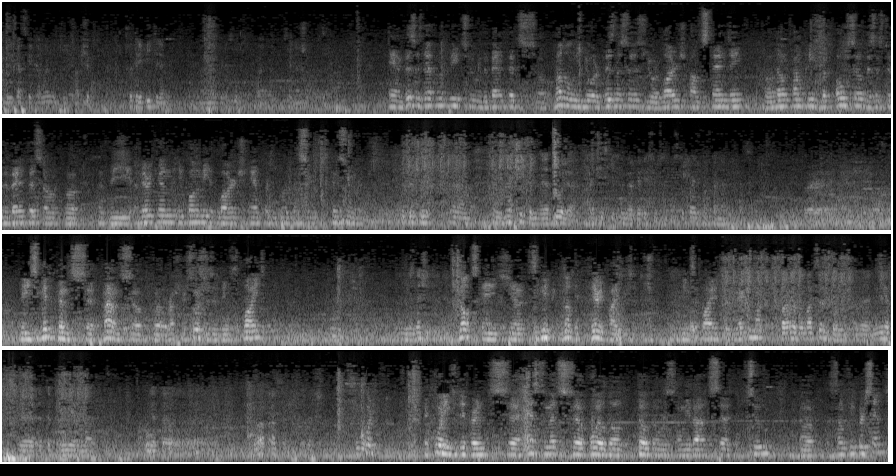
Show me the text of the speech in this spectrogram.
американской экономике и вообще потребителям энергоресурсов в Соединенных Штатах. And this is definitely to the benefits of not only your businesses, your large, outstanding, well-known companies, but also this is to the benefits of uh, the American economy at large and particular consu- consumers. Тут очень э, значительная доля российских энергоресурсов поступает в экономику. The significant uh, amounts of uh, Russian resources are being supplied, Незначительная. not a uh, significant, not a very high percentage, being supplied to the American market. По разным оценкам э, нефть э, это примерно где-то э, 2% больше. According, according to different uh, estimates, uh, oil do- totals only about uh, two uh, something percent.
